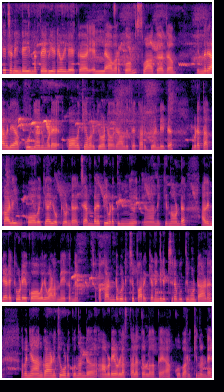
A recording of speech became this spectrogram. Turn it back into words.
കിച്ചണിന്റെ ഇന്നത്തെ വീഡിയോയിലേക്ക് എല്ലാവർക്കും സ്വാഗതം. ഇന്ന് രാവിലെ അക്കു ഞാനും കൂടെ കോവയ്ക്ക പറിക്കും കേട്ടോ. രാവിലത്തെ കറിക്ക് വേണ്ടിയിട്ട് ഇവിടെ തക്കാളിയും കോവയ്ക്കായും ഒക്കെ ഉണ്ട്. ചെമ്പരത്തി ഇവിടെ തിങ്ങി നിൽക്കുന്നതുകൊണ്ട് അതിന്റെ ഇടയ്ക്കൂടെ കോവൽ വളർന്നേക്കുന്നത് അപ്പോൾ കണ്ടുപിടിച്ച് പറിക്കണമെങ്കിൽ ഇച്ചിരി ബുദ്ധിമുട്ടാണ്. അപ്പോൾ ഞാൻ കാണിച്ചു കൊടുക്കുന്നുണ്ട് അവിടെയുള്ള സ്ഥലത്തുള്ളതൊക്കെ അക്കു പറിക്കുന്നുണ്ട്.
